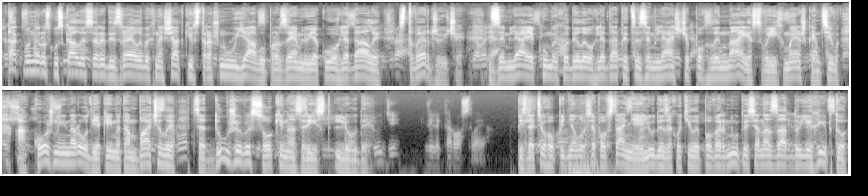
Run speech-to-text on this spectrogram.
Так вони розпускали серед ізраїлевих нащадків страшну уяву про землю, яку оглядали, стверджуючи, земля, яку ми ходили оглядати, це земля, що поглинає своїх мешканців. А кожний народ, який ми там бачили, це дуже високі на зріст люди. Після цього піднялося повстання, і люди захотіли повернутися назад до Єгипту,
